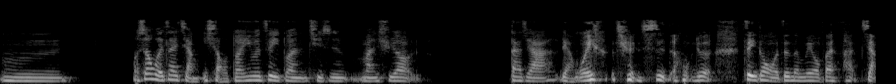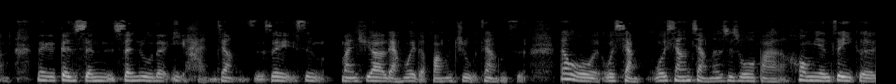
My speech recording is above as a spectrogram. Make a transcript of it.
嗯，我稍微再讲一小段，因为这一段其实蛮需要。大家两位诠释的，我觉得这一段我真的没有办法讲那个更深深入的意涵，这样子，所以是蛮需要两位的帮助，这样子。但我我想我想讲的是说，我把后面这一个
